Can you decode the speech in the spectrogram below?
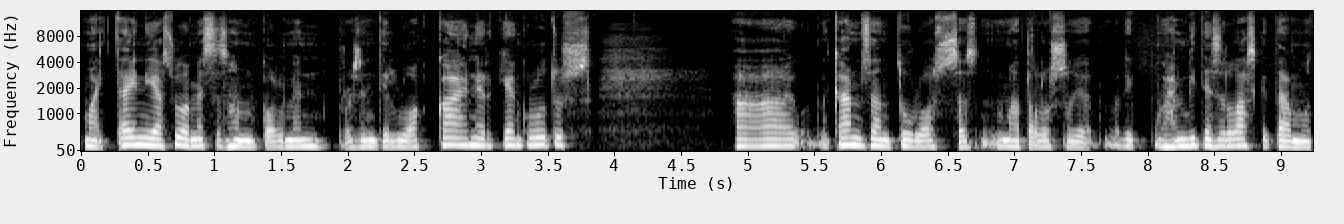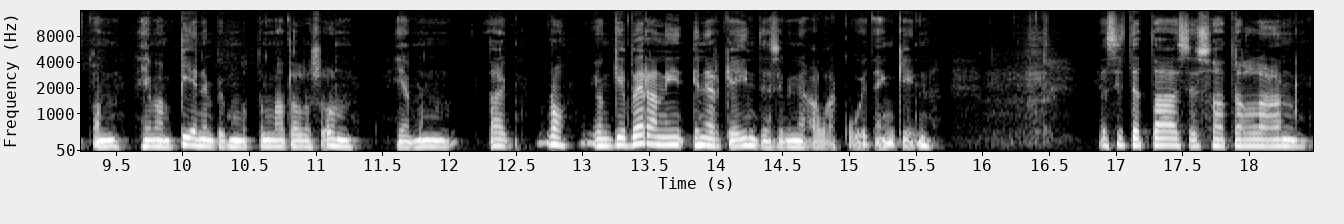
maittain ja Suomessa se on kolmen prosentin luokkaa energiankulutus. Kansantulossa maatalous on, riippuu vähän miten se lasketaan, mutta on hieman pienempi, mutta maatalous on hieman, tai no jonkin verran energiaintensiivinen ala kuitenkin – ja sitten taas, jos ajatellaan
